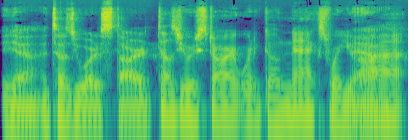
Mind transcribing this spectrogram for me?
yeah, it tells you where to start. Tells you where to start, where to go next, where you Yeah. are at,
